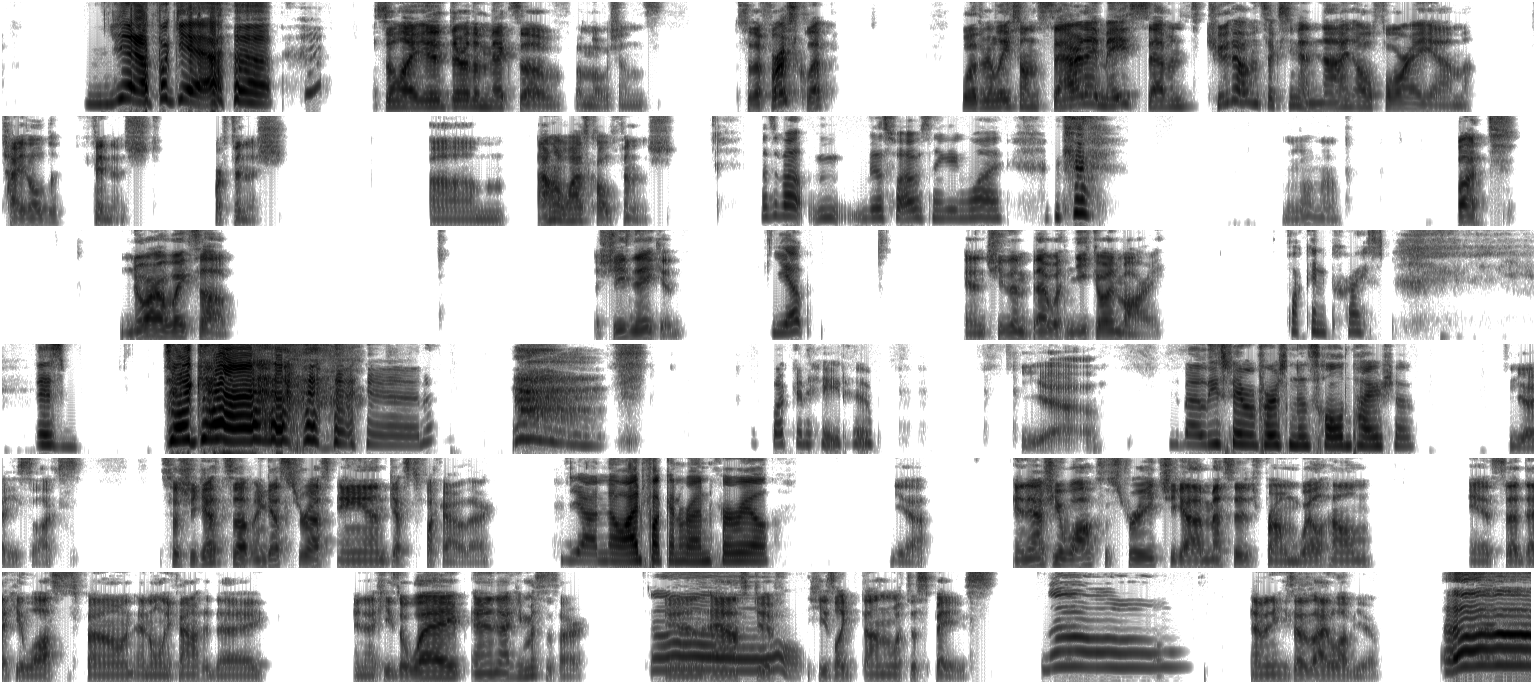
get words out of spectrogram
Yeah, fuck yeah. So like it, they're the mix of emotions. So the first clip was released on Saturday, May seventh, two thousand sixteen, at nine oh four a.m. Titled "Finished" or "Finish." Um, I don't know why it's called "Finish." that's about, that's what I was thinking. Why? I don't know. But Nora wakes up. She's naked yep. and she's in bed with Niko and Mari. Fucking Christ. This dickhead. I fucking hate him. yeah, He's my least favorite person in this whole entire show. yeah, he sucks. So she gets up and gets dressed and gets the fuck out of there. Yeah, no, I'd fucking run for real. Yeah. And as she walks the street, she got a message from Wilhelm, and it said that he lost his phone and only found it today, and that he's away, and that he misses her, and asked if he's like done with the space. no. And then he says, "I love you," Oh.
